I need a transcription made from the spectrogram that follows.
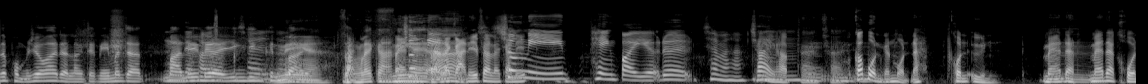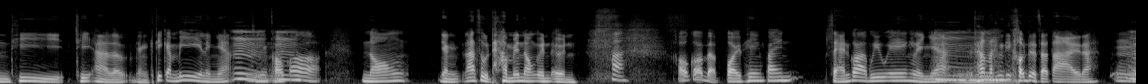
แต่ผมเชื่อว่าเดี๋ยวหลังจากนี้มันจะมาเรื่อยๆ ยิ่งยิ่งขึ้นไป นี่ไงหลังรายการนี่แฟไงนรายการนี้แฟนรายการช่วงนี้ นี้เพลงปล่อยเยอะด้วยใช่ไหมคะ ใช่ครับ ใช่ใช่ ก็บ่นกันหมดนะ คนอื่น แม้แต่อืมแม้แต่คนที่ที่อ่าแล้วอย่างที่กัมมี่อะไรเงี้ยอืมที่เขาก็น้องอย่างล่าสุดทำให้น้องเอิญเอิญค่ะเขาก็แบบปล่อยเพลงไปแสนกว่าวิวเองอะไรเงี้ยอืมทั้งนั้นที่เขาเดือดสไตล์นะอืมเอ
